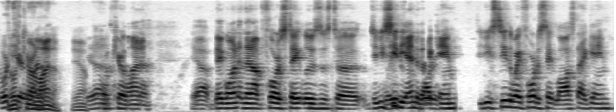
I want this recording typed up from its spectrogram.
North North, Carolina. Carolina. Yeah. Yeah. North Carolina. Yeah, big one. And then uh, Florida State loses to. Did you see the end of that game? Did you see the way Florida State lost that game?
